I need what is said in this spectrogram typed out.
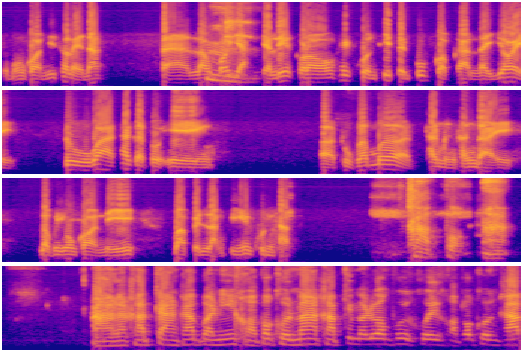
กับองค์กรนี้เท่าไหร่นะแต่เราก็อืมอยากจะเรียกร้องให้คนที่เป็นผู้ประกอบการรายย่อย ดูว่าถ้าเกิดตัวเองเออถูกละเมิดทางหนึ่งทางใด เรามีองค์กรนี้มาเป็นหลังพิงให้คุณครับ ครับผมอะเอาละครับอาจารย์ครับ วันนี้ขอบพระคุณมากครับ ที่มาร่วมพูดคุยขอบพระคุณครับ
